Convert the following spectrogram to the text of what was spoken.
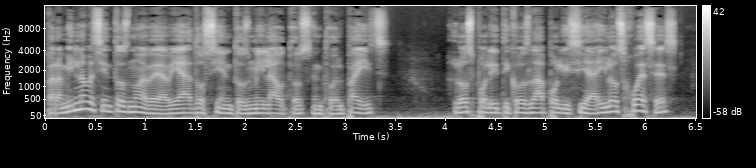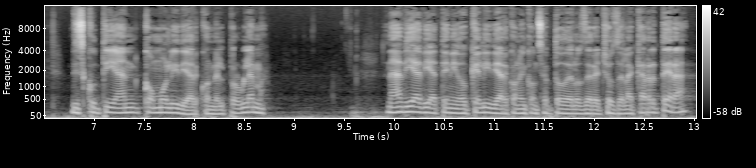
Para 1909 había 200.000 autos en todo el país. Los políticos, la policía y los jueces discutían cómo lidiar con el problema. Nadie había tenido que lidiar con el concepto de los derechos de la carretera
